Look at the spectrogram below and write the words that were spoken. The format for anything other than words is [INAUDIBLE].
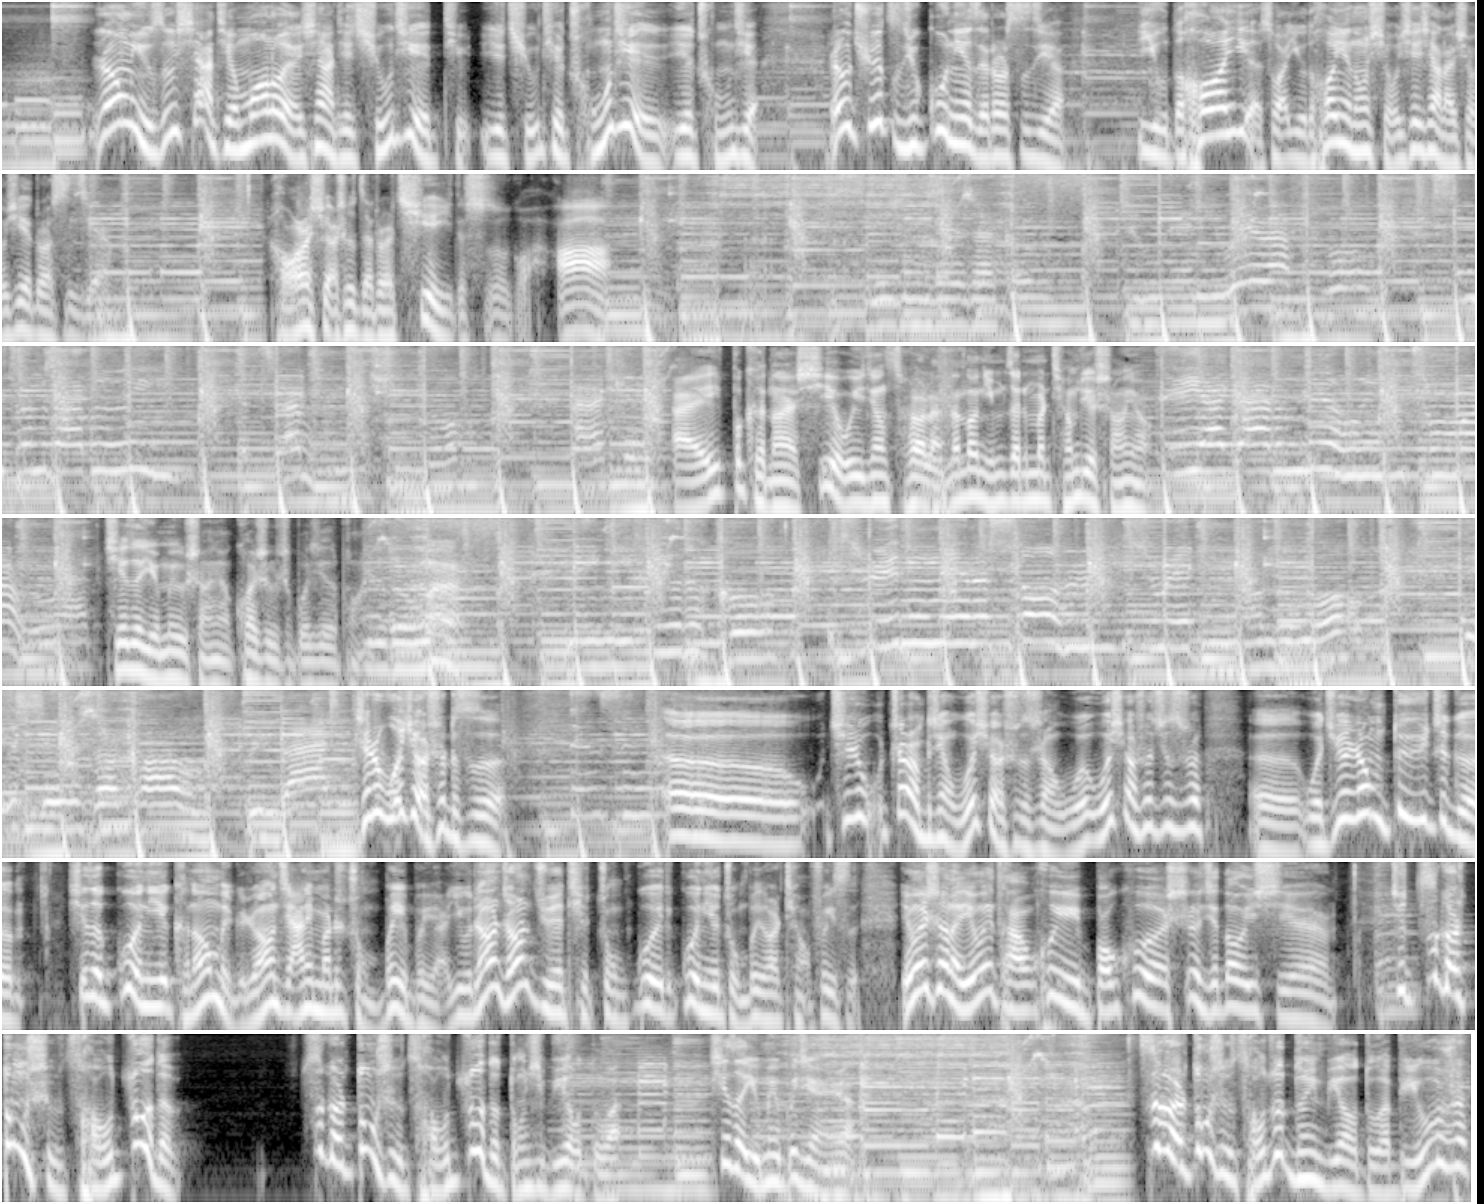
人们有时候夏天忙了也夏天，秋天也秋天，春天也春天，然后全子就过年这段时间。有的行业是吧？有的行业能消歇下来，消歇一段时间，好好享受这段惬意的时光啊！哎，不可能，啊，戏我已经拆了，难道你们在里面听不见声音？现在有没有声音？快手直播间的朋友。其实我想说的是，呃，其实这样不行。我想说的是，我我想说就是说，呃，我觉得人们对于这个现在过年，可能每个人家里面的准备不一样。有的人真觉得挺准过过年准备还挺费事，因为啥呢？因为他会包括涉及到一些就自个儿动手操作的，自个儿动手操作的东西比较多。现在有没有不检阅？动手操作的东西比较多，比如说，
